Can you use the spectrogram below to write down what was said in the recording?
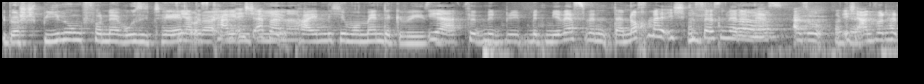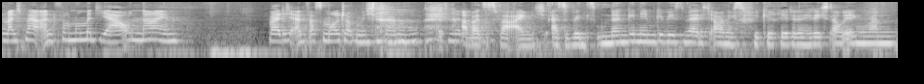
Überspielung von Nervosität Ja, das oder irgendwie ich aber nicht. peinliche Momente gewesen. Ja, für, mit, mit mir wäre es, wenn da nochmal ich gesessen wäre, dann wäre es, also ich Okay. antworte halt manchmal einfach nur mit Ja und Nein. Weil ich einfach Smalltalk nicht kann. Das Aber dann- das war eigentlich, also wenn es unangenehm gewesen wäre, hätte ich auch nicht so viel geredet. Dann hätte ich es auch irgendwann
